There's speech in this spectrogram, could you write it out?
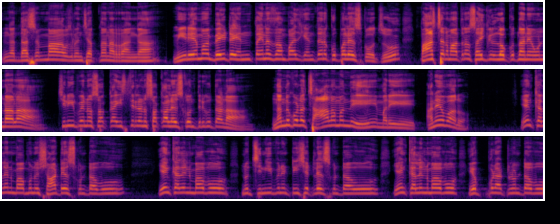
ఇంకా దశంభాగాల గురించి చెప్తాను అర్రాంగా మీరేమో బయట ఎంతైనా సంపాదించి ఎంతైనా కుప్పలేసుకోవచ్చు పాస్టర్ మాత్రం సైకిల్ దొక్కుతానే ఉండాలా? చినిగిపోయిన సొక్క ఇస్త్రీలను సొక్కాలు వేసుకొని తిరుగుతాడా? నన్ను కూడా చాలామంది మరి అనేవారు. ఏం కళ్యాణ్ బాబు నువ్వు షార్ట్ వేసుకుంటావు? ఏం కళ్యాణ్ బాబు నువ్వు చినిగిపోయిన టీ షర్ట్లు వేసుకుంటావు? ఏం కళ్యాణ్ బాబు ఎప్పుడు అట్లుంటావు?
